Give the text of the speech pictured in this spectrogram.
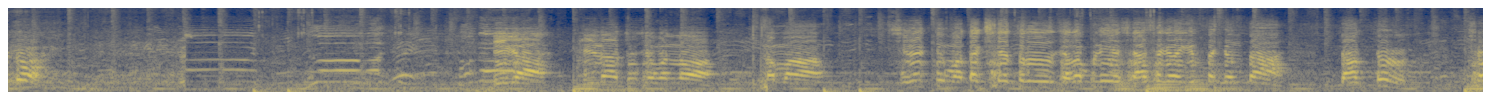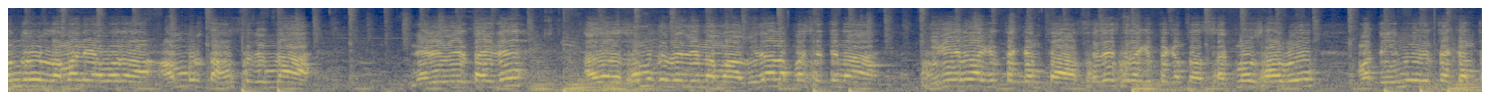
ಗಮನಿಟ್ಟು ಈಗ ಕ್ರೀಡಾ ಧ್ವಜವನ್ನು ನಮ್ಮ ಶಿರಟ್ಟಿ ಮತಕ್ಷೇತ್ರದ ಜನಪ್ರಿಯ ಶಾಸಕರಾಗಿರ್ತಕ್ಕಂಥ ಡಾಕ್ಟರ್ ಚಂದ್ರು ಲಮಣಿ ಅವರ ಅಮೃತ ಹಸ್ತದಿಂದ ನೆರವೇರ್ತಾ ಇದೆ. ಅದರ ಸಮ್ಮುಖದಲ್ಲಿ ನಮ್ಮ ವಿಧಾನ ಪರಿಷತ್ತಿನ ಹಿರಿಯರಾಗಿರ್ತಕ್ಕಂಥ, ಸದಸ್ಯರಾಗಿರ್ತಕ್ಕಂಥ ಸಕ್ನೂ ಸಾಹೇಬರು ಮತ್ತೆ ಇನ್ನೂ ಇರ್ತಕ್ಕಂಥ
